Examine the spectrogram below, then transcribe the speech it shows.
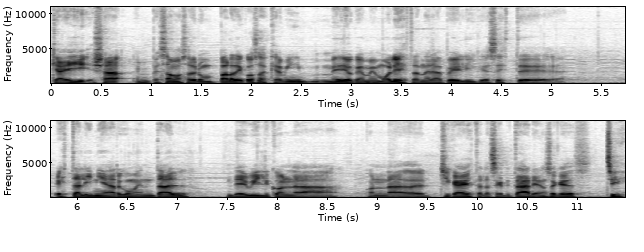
que ahí ya empezamos a ver un par de cosas que a mí medio que me molestan de la peli, que es este esta línea argumental de Bill con la con la chica esta, la secretaria, no sé qué es. sí,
